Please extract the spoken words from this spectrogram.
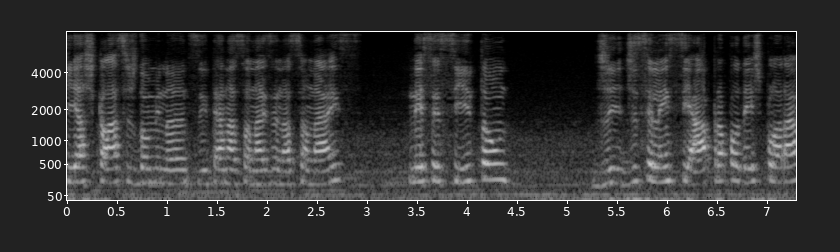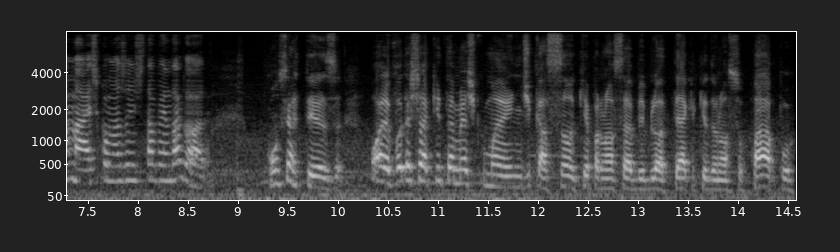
que as classes dominantes internacionais e nacionais necessitam de, de silenciar para poder explorar mais, como a gente está vendo agora. Com certeza. Olha, vou deixar aqui também acho que uma indicação aqui para nossa biblioteca aqui do nosso papo.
